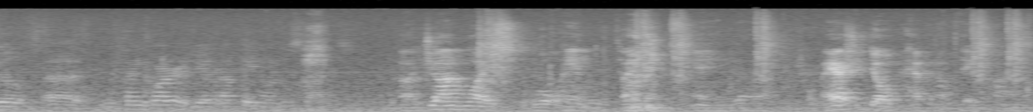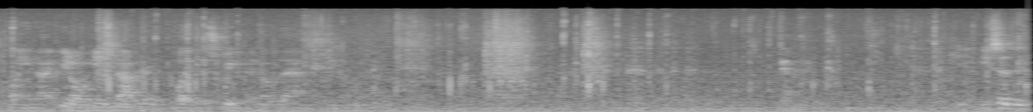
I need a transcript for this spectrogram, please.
will, uh, McLean Carter, do you have an update on his status? uh, John Weiss will handle the tight ends, and, uh, I actually don't have an update on McLean, I, you know, he's not going to play this week, I know that, you know. You said the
